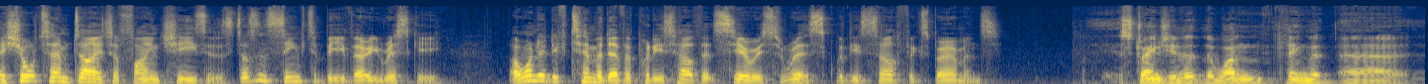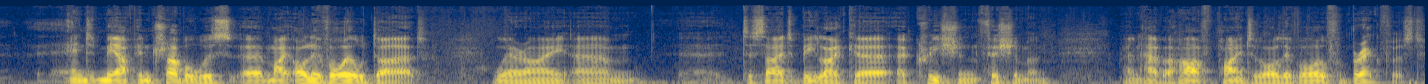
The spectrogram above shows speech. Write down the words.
A short term diet of fine cheeses doesn't seem to be very risky. I wondered if Tim had ever put his health at serious risk with his self experiments. Strangely, the, the one thing that uh, ended me up in trouble was uh, my olive oil diet, where I um, uh, decided to be like a, a Cretan fisherman and have a half pint of olive oil for breakfast.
